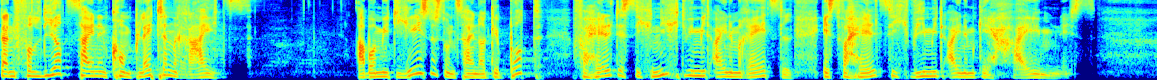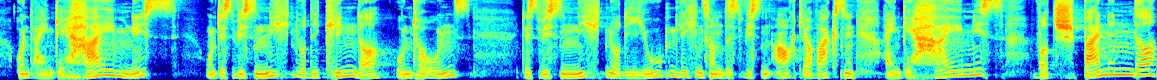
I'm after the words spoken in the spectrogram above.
dann verliert seinen kompletten Reiz. Aber mit Jesus und seiner Geburt verhält es sich nicht wie mit einem Rätsel, es verhält sich wie mit einem Geheimnis. Und ein Geheimnis, und das wissen nicht nur die Kinder unter uns, das wissen nicht nur die Jugendlichen, sondern das wissen auch die Erwachsenen, ein Geheimnis wird spannender,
